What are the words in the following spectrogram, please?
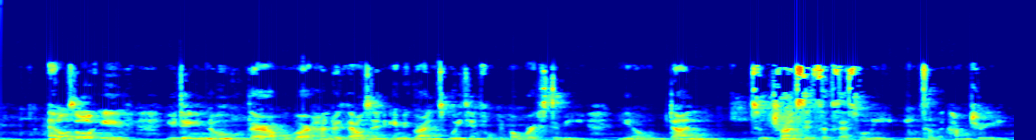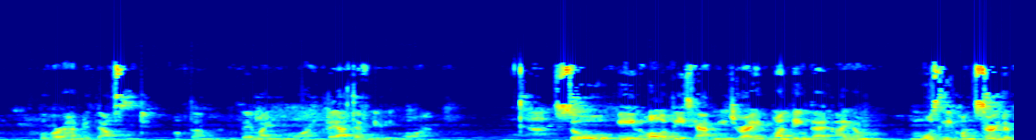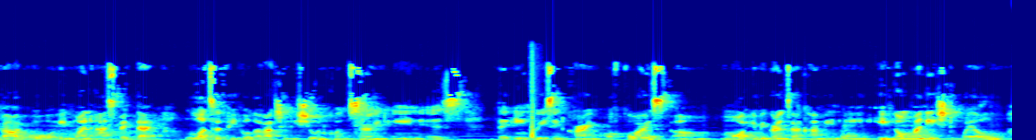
And also if you didn't know, there are over 100,000 immigrants waiting for paperwork to be, you know, done to transit successfully into the country. Over 100,000 of them. There might be more. There are definitely more. So in all of these happenings, right, one thing that I am mostly concerned about or in one aspect that lots of people have actually shown concern in is the increase in crime. Of course, um, more immigrants are coming in, if not managed well.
